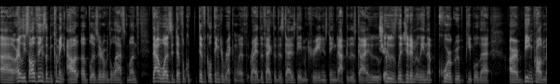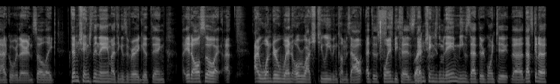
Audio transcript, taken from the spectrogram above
uh, or at least all the things that have been coming out of Blizzard over the last month, that was a difficult difficult thing to reckon with, right? The fact that this guy's named McCree and is named after this guy who Sure. who's legitimately in that core group of people that are being problematic over there, and so like them change the name, I think is a very good thing. It also I, I, I wonder when Overwatch 2 even comes out at this point because them changing the name means that they're going to uh, that's going to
